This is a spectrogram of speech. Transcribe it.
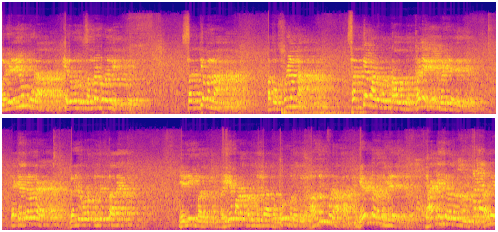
ಮಹಿಳೆಯೂ ಕೂಡ ಕೆಲವೊಂದು ಸಂದರ್ಭದಲ್ಲಿ ಸತ್ಯವನ್ನ ಅಥವಾ ಸುಳ್ಳನ್ನ ಸತ್ಯ ಮಾಡುವಂತಹ ಒಂದು ಕಲೆ ಮಹಿಳೆಗಿದೆ ಯಾಕೆಂತ ಹೇಳಿದ್ರೆ ಗಂಡು ನೋಡಕ್ಕೆ ಬಂದಿರ್ತಾರೆ ಎಲ್ಲಿಗೆ ಬರ ಅಡುಗೆ ಮಾಡೋಕ್ಕೆ ಬರೋದಿಲ್ಲ ಮತ್ತೊಂದು ಬರೋದಿಲ್ಲ ಆದರೂ ಕೂಡ ಹೇಳ್ತಾರೆ ಮಹಿಳೆ. ಯಾಕೆಂತ ಹೇಳಿದ್ರೆ, ಅಂದರೆ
